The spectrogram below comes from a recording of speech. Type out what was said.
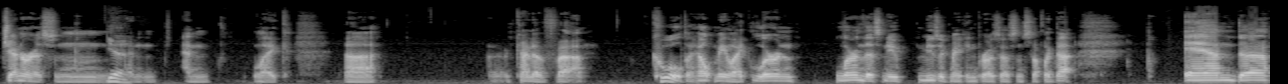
generous and Yeah. and and like uh, uh, kind of uh, cool to help me like learn learn this new music making process and stuff like that. And uh,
